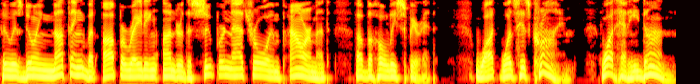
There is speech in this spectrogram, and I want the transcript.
who is doing nothing but operating under the supernatural empowerment of the Holy Spirit. What was his crime? What had he done?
